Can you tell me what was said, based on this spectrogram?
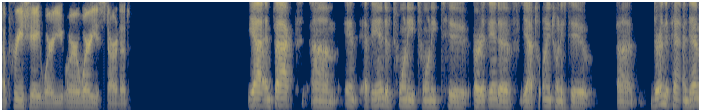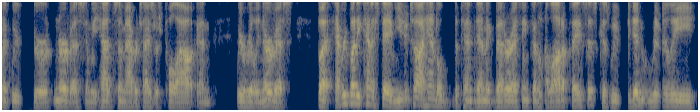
appreciate where you or where you started yeah in fact um in, at the end of 2022 or at the end of yeah 2022 uh during the pandemic we, we were nervous and we had some advertisers pull out and we were really nervous but everybody kind of stayed. And Utah handled the pandemic better, I think, than a lot of places because we, we didn't really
